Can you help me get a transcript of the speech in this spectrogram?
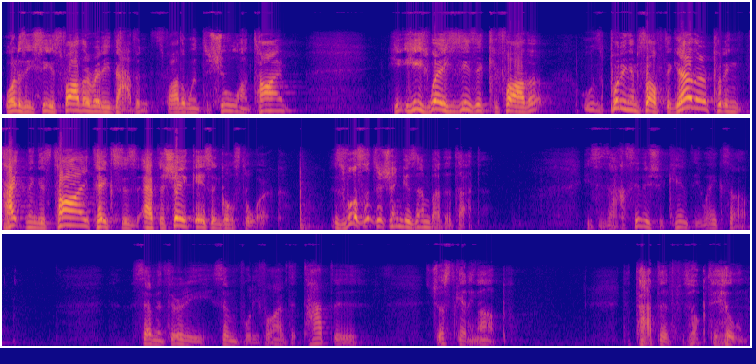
What does he see? His father already davened. His father went to shul on time. He, he's where he sees a father who's putting himself together, putting, tightening his tie, takes his at the shake case and goes to work. Is wasser to der Tate. He says, ach, Siddish kind, he wakes up. 7.30, 7.45, the Tate is just getting up. The Tate sagt to him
